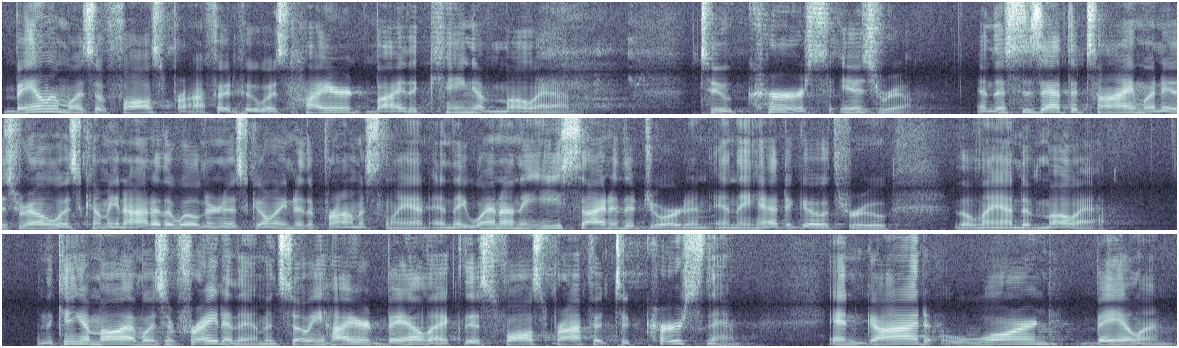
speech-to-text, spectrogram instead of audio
Balaam was a false prophet who was hired by the king of Moab to curse Israel. And this is at the time when Israel was coming out of the wilderness, going to the promised land, and they went on the east side of the Jordan and they had to go through the land of Moab. And the king of Moab was afraid of them, and so he hired Balak, this false prophet, to curse them. And God warned Balaam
